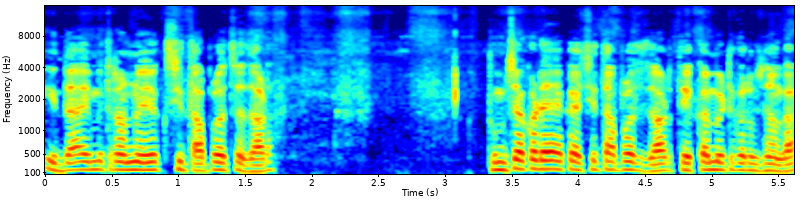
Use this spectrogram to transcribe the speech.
इथं आहे मित्रांनो एक सीताफळाचं झाड. तुमच्याकडे आहे काय सीताफळाचं झाड? ते कमेंट करून सांगा.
